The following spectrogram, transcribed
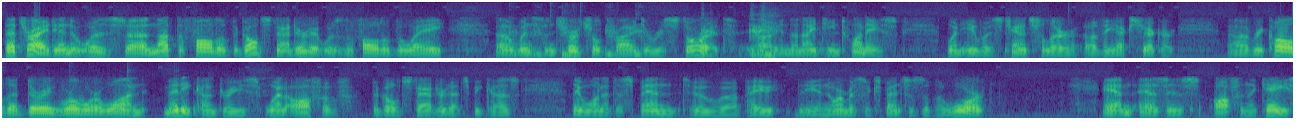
That's right, and it was uh, not the fault of the gold standard. It was the fault of the way uh, Winston Churchill tried to restore it uh, in the 1920s when he was Chancellor of the Exchequer. Uh, recall that during World War I, many countries went off of the gold standard. That's because they wanted to spend to uh, pay the enormous expenses of the war. And as is often the case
